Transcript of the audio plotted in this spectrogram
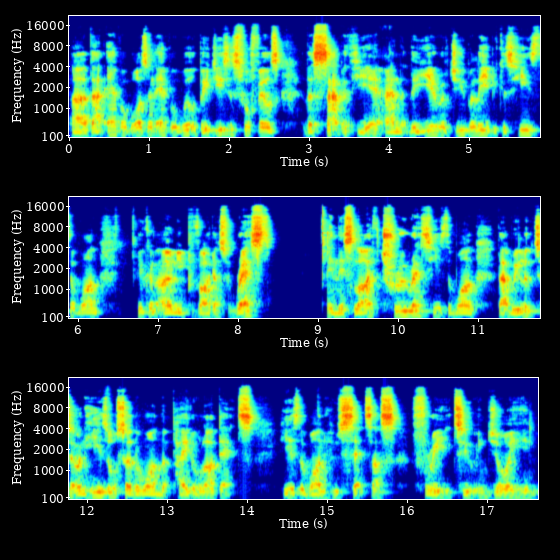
uh, that ever was and ever will be. Jesus fulfills the Sabbath year and the year of Jubilee because he is the one who can only provide us rest in this life. True rest, He is the one that we look to, and He is also the one that paid all our debts. He is the one who sets us free to enjoy Him.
